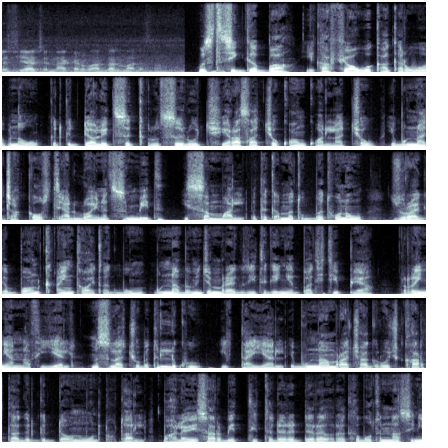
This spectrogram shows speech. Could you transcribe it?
ለሽያጭ እናቀርባለን ማለት ነው። ውስጥ ሲገባ የካፌው አወቃቀር ውብ ነው። ግድግዳው ላይ የተሰቀሉት ስዕሎች የራሳቸው ቋንቋ አላቸው። የቡና ጫካ ውስጥ ያሉ አይነት ስሜት ይሰማል። በተቀመጡበት ሆነው ዙሪያ ገባውን ቃኝተው አይጠግቡም። ቡና በመጀመሪያ ጊዜ የተገኘባት ኢትዮጵያ እረኛና ፍየል ምስላቸው በትልቁ ይታያል። የቡና አምራች ሀገሮች ካርታ ግድግዳውን ሞልቶታል። ባህላዊ የሳር ቤት የተደረደረ ረከቦትና ሲኒ፣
